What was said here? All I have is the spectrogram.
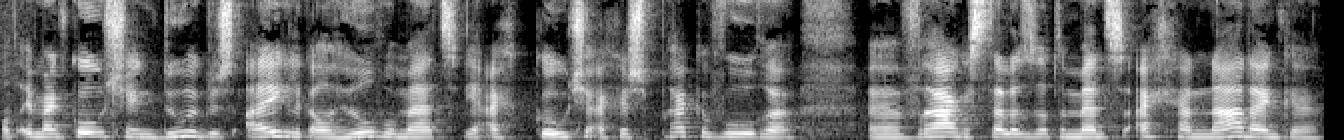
Want in mijn coaching doe ik dus eigenlijk al heel veel met ja, echt coachen, echt gesprekken voeren. Uh, vragen stellen, zodat de mensen echt gaan nadenken.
